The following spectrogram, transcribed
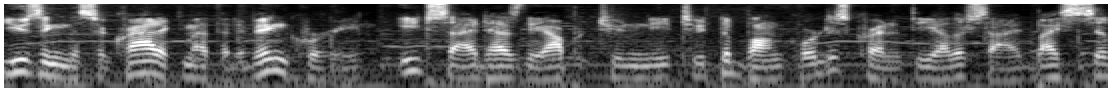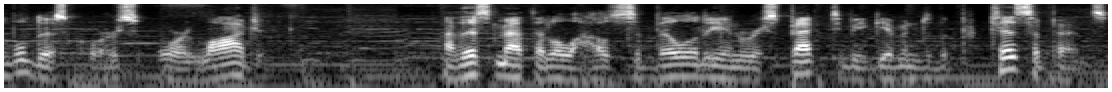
Using the Socratic method of inquiry, each side has the opportunity to debunk or discredit the other side by civil discourse or logic. Now, this method allows civility and respect to be given to the participants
